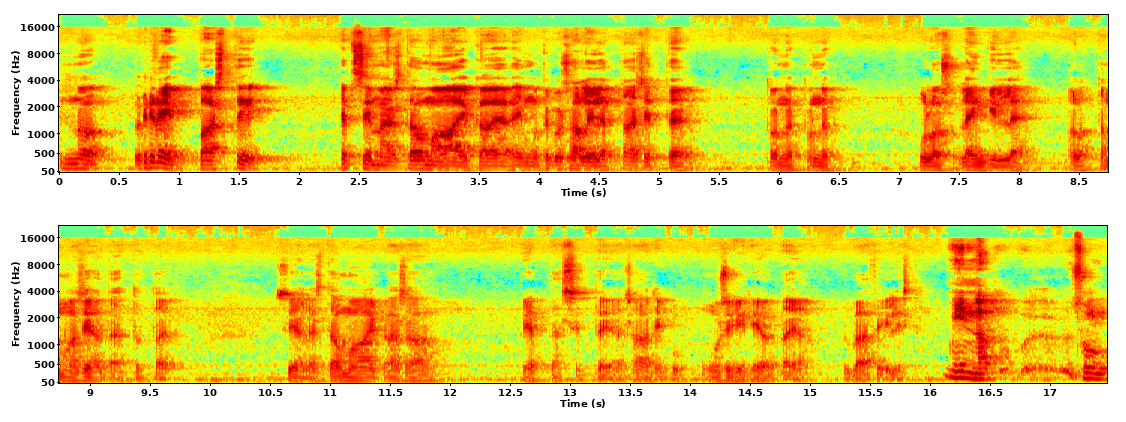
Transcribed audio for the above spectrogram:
No reippaasti etsimään sitä omaa aikaa ja ei muuta kuin salille tai sitten tonne, tonne ulos lenkille aloittamaan sieltä, että tota, siellä sitä omaa aikaa saa viettää sitten ja saa niinku uusia ideoita ja hyvää fiilistä. Minna, sul,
